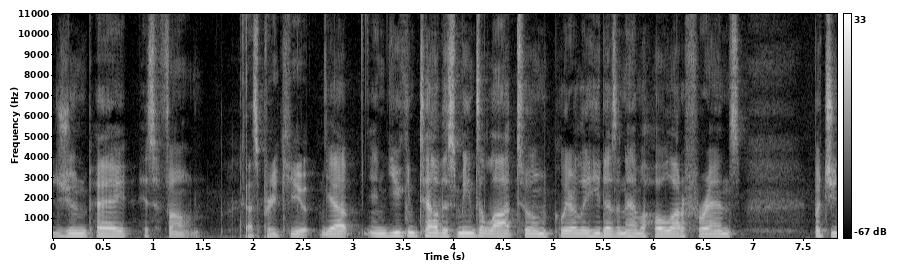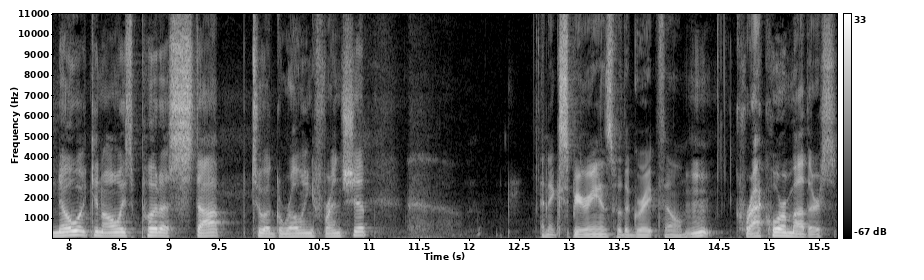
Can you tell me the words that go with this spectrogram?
Junpei his phone. That's pretty cute. Yep, and you can tell this means a lot to him. Clearly, he doesn't have a whole lot of friends. But you know what can always put a stop to a growing friendship? An experience with a great film. Crack whore mothers.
